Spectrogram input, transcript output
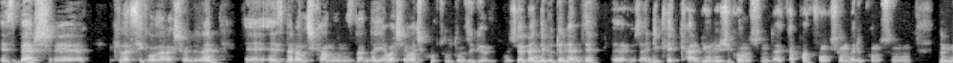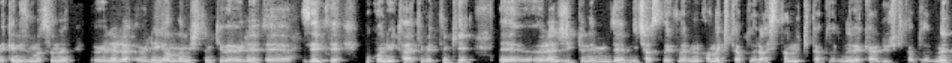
ezber e, klasik olarak söylenen ezber alışkanlığınızdan da yavaş yavaş kurtulduğunuzu gördünüz. Ve ben de bu dönemde e, özellikle kardiyoloji konusunda kapak fonksiyonları konusunun mekanizmasını öyle öyle anlamıştım ki ve öyle e, zevkle bu konuyu takip ettim ki e, öğrencilik döneminde iç hastalıklarının ana kitapları, asistanlık kitaplarını ve kardiyoloji kitaplarını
